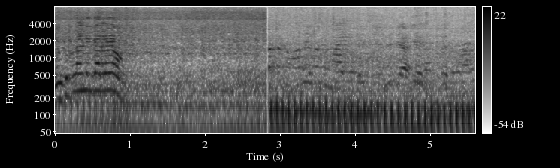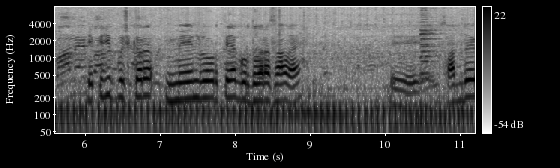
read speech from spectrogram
रूट प्लानिंग कर रहे हो ਇੱਕ ਜੀ ਪੁਸ਼ਕਰ ਮੇਨ ਰੋਡ ਤੇ ਆ ਗੁਰਦੁਆਰਾ ਸਾਹਿਬ ਹੈ ਤੇ ਸਾਡੇ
